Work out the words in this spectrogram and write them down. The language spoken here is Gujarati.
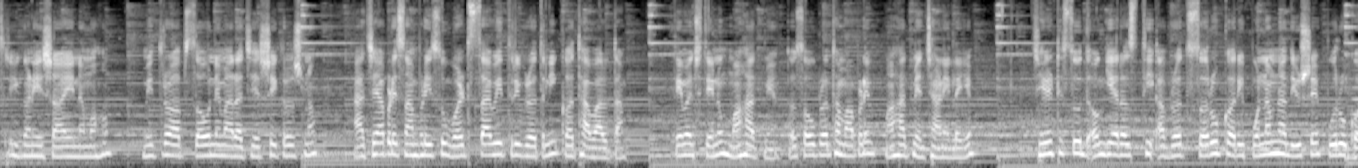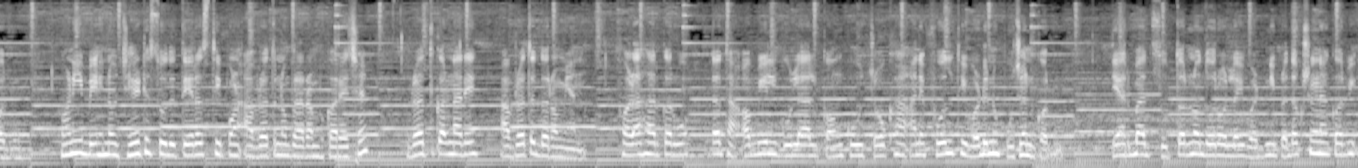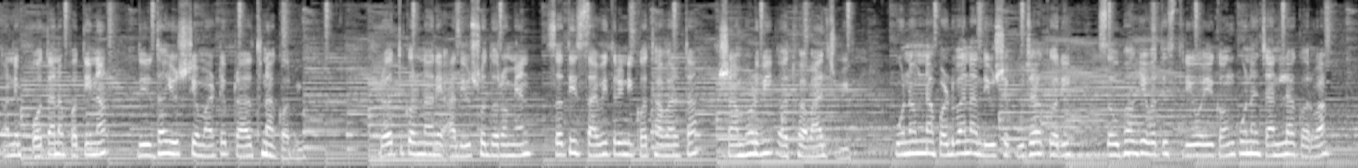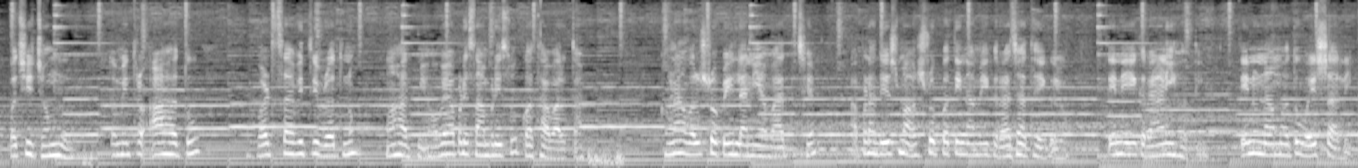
શ્રી ગણેશાય નમઃ. મિત્રો, આપ સૌને મારા જય શ્રી કૃષ્ણ. આજે આપણે સાંભળીશું વટ સાવિત્રી વ્રતની કથા વાર્તા, તેમજ તેનું મહાત્મ્ય. તો સૌ પ્રથમ આપણે મહાત્મ્ય જાણી લઈએ. જેઠ સુદ અગિયારસથી આ વ્રત શરૂ કરી પૂનમના દિવસે પૂરું કરવું. ઘણી બહેનો જેઠ સુદ તેરસથી પણ આ વ્રતનો પ્રારંભ કરે છે. વ્રત કરનારે આ વ્રત દરમિયાન ફળાહાર કરવો તથા અબીલ ગુલાલ, કંકુ, ચોખા અને ફૂલથી વડનું પૂજન કરવું. ત્યારબાદ સૂતરનો દોરો લઈ વડની પ્રદક્ષિણા કરવી અને પોતાના પતિના દીર્ઘાયુષ્ય માટે પ્રાર્થના કરવી. વ્રત કરનારે આ દિવસો દરમિયાન સતી સાવિત્રીની કથા વાર્તા સાંભળવી અથવા વાંચવી. પૂનમના પડવાના દિવસે પૂજા કરી સૌભાગ્યવતી સ્ત્રીઓએ કંકુના ચાંદલા કરવા પછી જમવું. તો મિત્રો, આ હતું વટ સાવિત્રી વ્રતનું મહાત્મ્ય. હવે આપણે સાંભળીશું કથા વાર્તા ઘણા વર્ષો પહેલાંની આ વાત છે. આપણા દેશમાં અશ્વપતિ નામે એક રાજા થઈ ગયો. તેની એક રાણી હતી. તેનું નામ હતું વૈશાલી.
